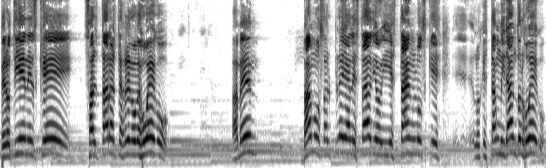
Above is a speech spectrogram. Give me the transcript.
Pero tienes que saltar al terreno de juego. Amén. Vamos al play, al estadio y están los que, eh, los que están mirando el juego.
